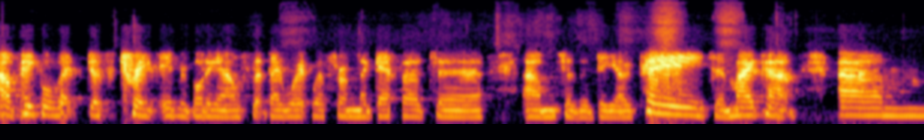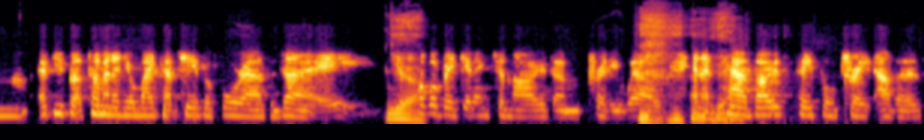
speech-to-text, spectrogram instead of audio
are people that just treat everybody else that they work with, from the gaffer to um, to the DOP to makeup. Um, if you've got someone in your makeup chair for four hours a day, Yeah. you're probably getting to know them pretty well. And it's Yeah. how those people treat others,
